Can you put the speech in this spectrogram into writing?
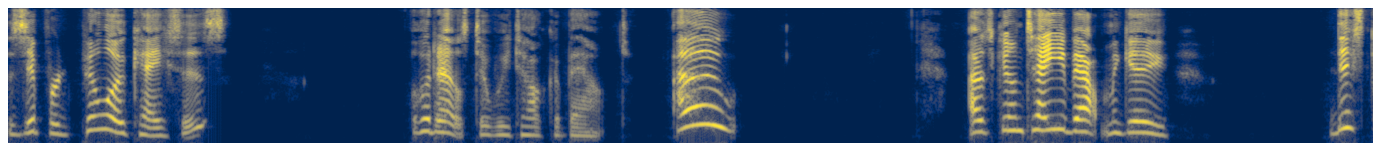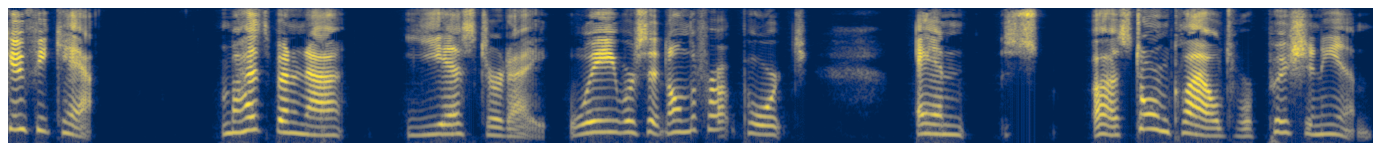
zippered pillowcases. What else did we talk about? Oh, I was going to tell you about Magoo. This goofy cat. My husband and I, yesterday, we were sitting on the front porch and uh, storm clouds were pushing in.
